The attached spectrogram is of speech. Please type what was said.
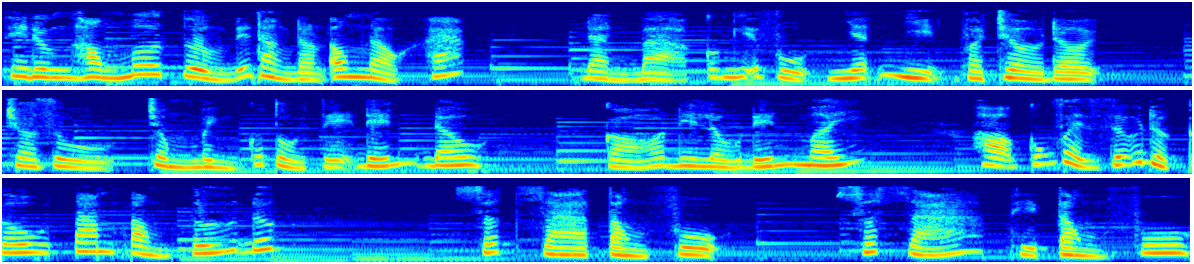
thì đừng hòng mơ tưởng đến thằng đàn ông nào khác. Đàn bà có nghĩa vụ nhẫn nhịn và chờ đợi, cho dù chồng mình có tồi tệ đến đâu, có đi lâu đến mấy, họ cũng phải giữ được câu tam tòng tứ đức. Xuất gia tòng phụ, xuất giá thì tòng phu.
